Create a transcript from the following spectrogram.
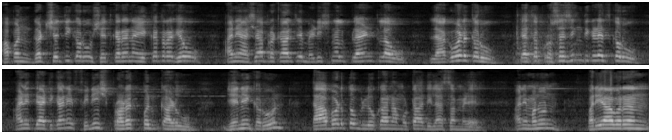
आपण गट शेती करू शेतकऱ्यांना एकत्र घेऊ आणि अशा प्रकारचे मेडिसिनल प्लॅन्ट लावू लागवड करू त्याचं प्रोसेसिंग तिकडेच करू आणि त्या ठिकाणी फिनिश प्रॉडक्ट पण काढू. जेणेकरून ताबडतोब लोकांना मोठा दिलासा मिळेल. आणि म्हणून पर्यावरण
